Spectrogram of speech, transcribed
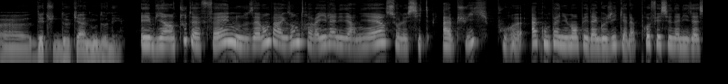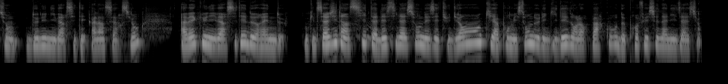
euh, d'étude de cas à nous donner? Eh bien, tout à fait. Nous avons par exemple travaillé l'année dernière sur le site Appui pour euh, accompagnement pédagogique à la professionnalisation de l'université à l'insertion avec l'université de Rennes 2. Donc il s'agit d'un site à destination des étudiants qui a pour mission de les guider dans leur parcours de professionnalisation.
